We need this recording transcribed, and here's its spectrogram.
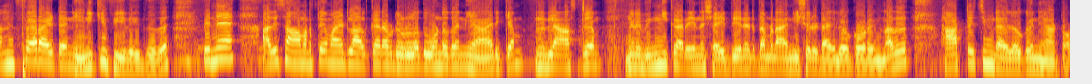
അൺഫെയർ ആയിട്ട് തന്നെ എനിക്ക് ഫീൽ ചെയ്തത്. പിന്നെ അതിസാമർത്ഥ്യമായിട്ടുള്ള ആൾക്കാർ അവിടെ ഉള്ളത് കൊണ്ട് തന്നെ ആയിരിക്കാം. ലാസ്റ്റ് ഇങ്ങനെ വിങ്ങിക്കറിയുന്ന ശൈത്യന്റെ അടുത്ത് നമ്മുടെ അനീഷ് ഒരു ഡയലോഗ് പറയുന്നത് അത് ഹാർട്ട് ടച്ചിങ് ഡയലോഗ് തന്നെയാണ് കേട്ടോ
